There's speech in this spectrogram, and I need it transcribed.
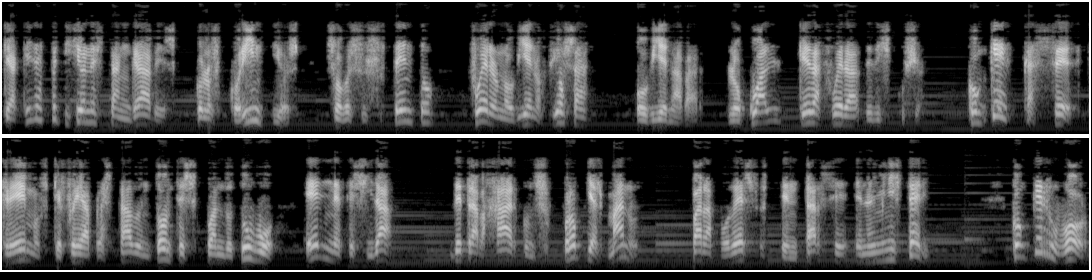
que aquellas peticiones tan graves con los corintios sobre su sustento fueron o bien ociosas o bien avaras, lo cual queda fuera de discusión. ¿Con qué escasez creemos que fue aplastado entonces cuando tuvo él necesidad de trabajar con sus propias manos para poder sustentarse en el ministerio? ¿Con qué rubor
